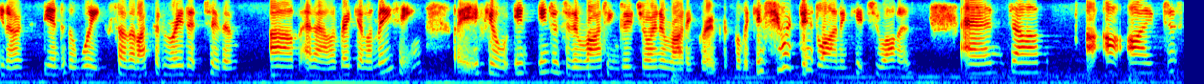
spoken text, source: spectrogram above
you know the end of the week so that I could read it to them. Um, at our regular meeting, if you're in, interested in writing, do join a writing group. It really gives you a deadline and keeps you honest. And um, I, I just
